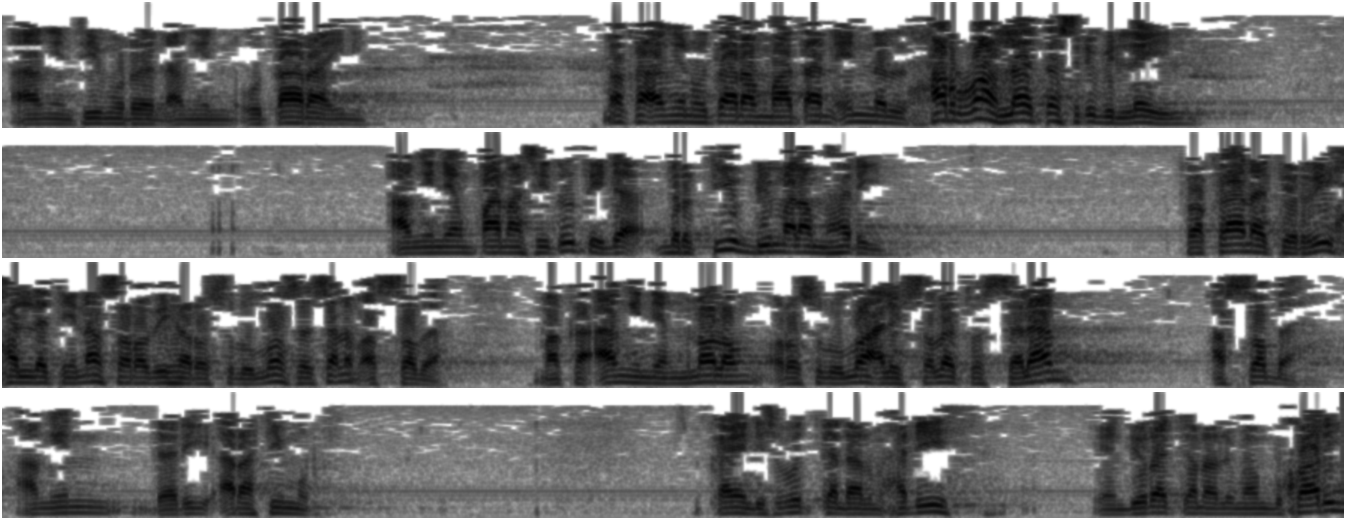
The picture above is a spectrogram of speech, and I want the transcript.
angin timur dan angin utara ini. Maka angin utara mengatakan innal harrah la tasri bil lail. Angin yang panas itu tidak bertiup di malam hari. Fakana tirrih allati nasara biha Rasulullah sallallahu as-sabah. Maka angin yang menolong Rasulullah alaihi salatu wassalam as-sabah, angin dari arah timur. Kayak disebutkan dalam hadis yang diriwayatkan oleh Imam Bukhari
